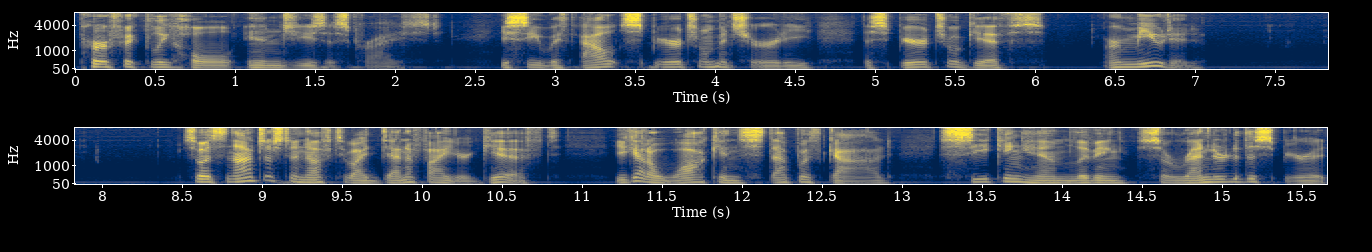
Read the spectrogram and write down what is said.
Perfectly whole in Jesus Christ. You see, without spiritual maturity, the spiritual gifts are muted. So it's not just enough to identify your gift, you got to walk in step with God, seeking Him, living surrender to the Spirit,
